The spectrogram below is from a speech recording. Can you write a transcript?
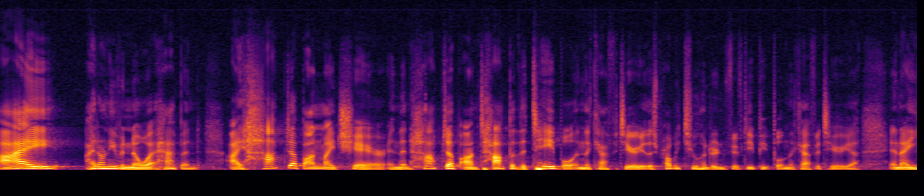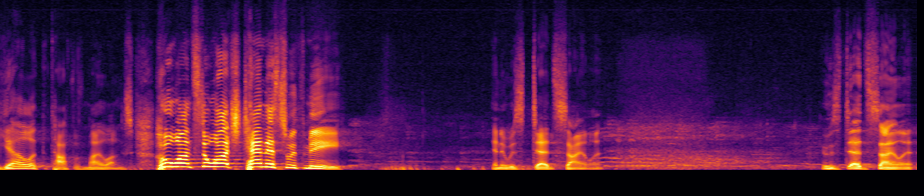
I, I don't even know what happened. I hopped up on my chair and then hopped up on top of the table in the cafeteria. There's probably 250 people in the cafeteria. And I yell at the top of my lungs, Who wants to watch tennis with me? And it was dead silent. It was dead silent.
